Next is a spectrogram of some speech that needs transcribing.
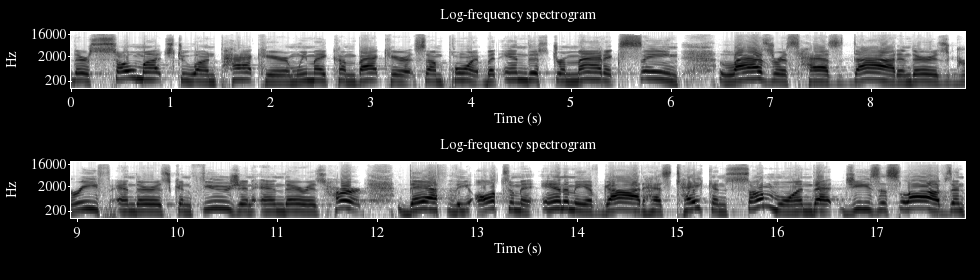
there's so much to unpack here, and we may come back here at some point. But in this dramatic scene, Lazarus has died, and there is grief, and there is confusion, and there is hurt. Death, the ultimate enemy of God, has taken someone that Jesus loves, and,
